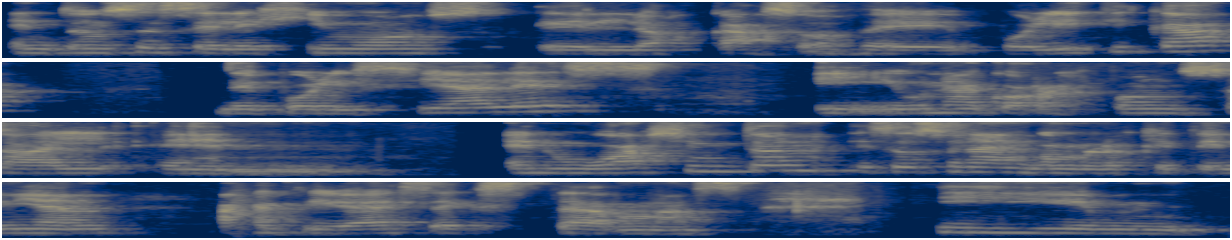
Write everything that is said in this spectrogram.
Entonces elegimos eh, los casos de política, de policiales y una corresponsal en, en Washington. Esos eran como los que tenían actividades externas y mm,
